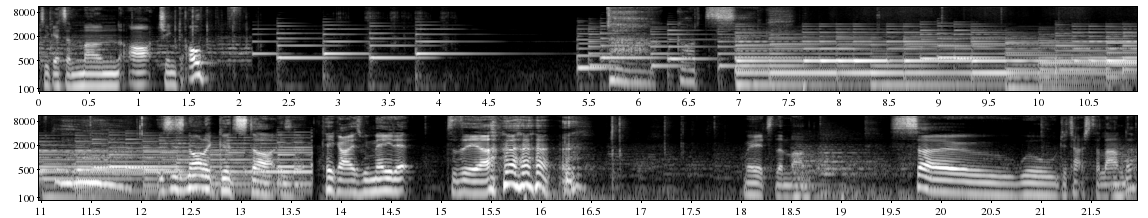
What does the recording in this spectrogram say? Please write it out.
to get a mun arching. Oh! God's sake. This is not a good start, is it? Okay, guys, we made it to the. Uh made it to the mun. So we'll detach the lander.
